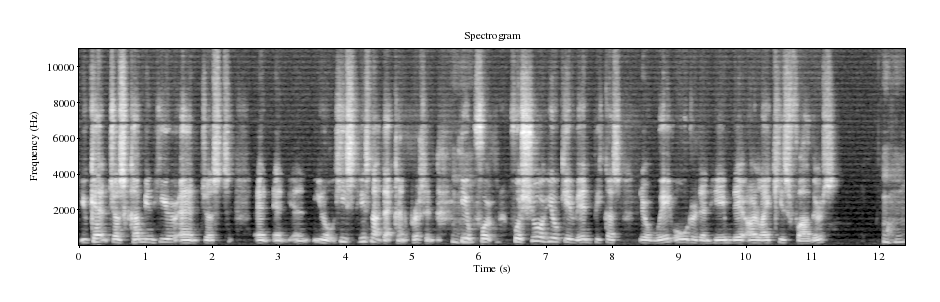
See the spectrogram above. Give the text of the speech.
you can't just come in here and just and and, and you know he's he's not that kind of person. He'll for for sure he'll give in because they're way older than him. They are like his fathers. Mhm.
